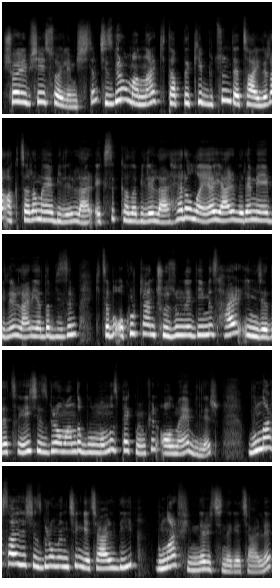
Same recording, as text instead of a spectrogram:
Şöyle bir şey söylemiştim. Çizgi romanlar kitaptaki bütün detayları aktaramayabilirler, eksik kalabilirler, her olaya yer veremeyebilirler ya da bizim kitabı okurken çözümlediğimiz her ince detayı çizgi romanda bulmamız pek mümkün olmayabilir. Bunlar sadece çizgi roman için geçerli değil, Bunlar filmler için geçerli.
